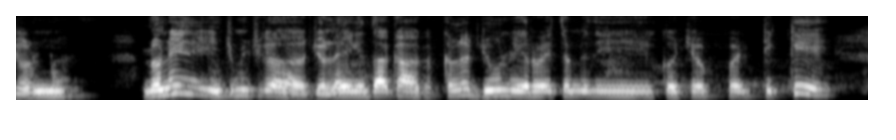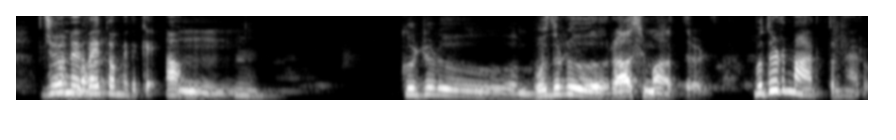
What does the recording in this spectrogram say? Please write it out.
జూన్లోనే ఇంచుమించుగా జూలై దాకా ఆగక్కల జూన్ ఇరవై తొమ్మిదికి వచ్చేప్పటికి జూన్ ఇరవై తొమ్మిదికే. కుజుడు బుధుడు రాశి మారుతాడు. బుధుడు మారుతున్నారు.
